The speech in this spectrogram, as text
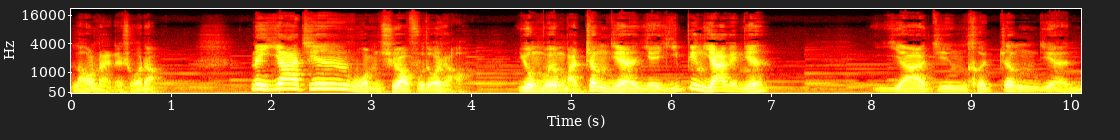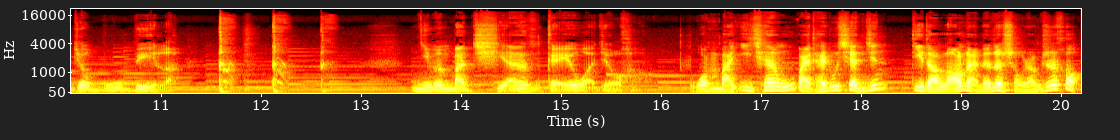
老奶奶说道。“那押金我们需要付多少？用不用把证件也一并押给您？”“押金和证件就不必了。”你们把钱给我就好。我们把一千五百泰铢现金递到老奶奶的手上之后，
